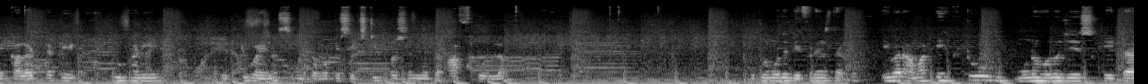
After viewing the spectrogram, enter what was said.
এই কালারটাকে একটুখানি একটুখানি না মোটামুটি সিক্সটি পার্সেন্ট মতো আফ করলাম। দুটোর মধ্যে ডিফারেন্স দেখো। এবার আমার একটু মনে হলো যে এটা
